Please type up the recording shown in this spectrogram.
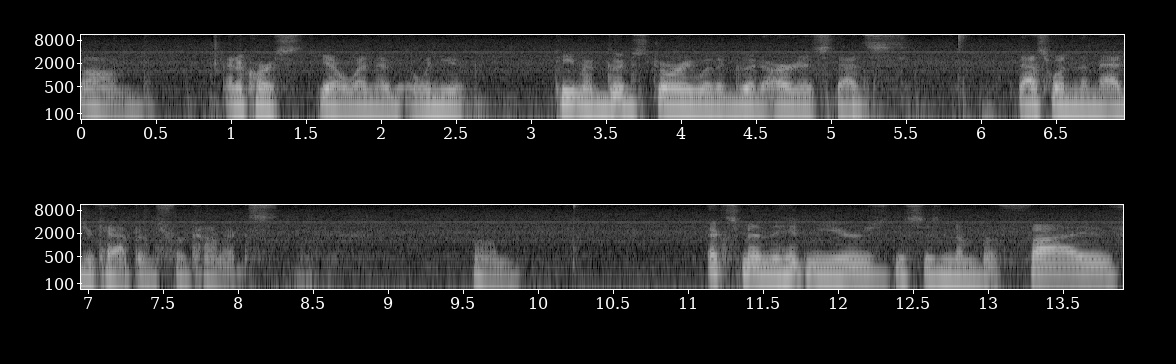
Um, and of course, you know, when when you team a good story with a good artist, that's that's when the magic happens for comics. Um, X Men: The Hidden Years. This is number five.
